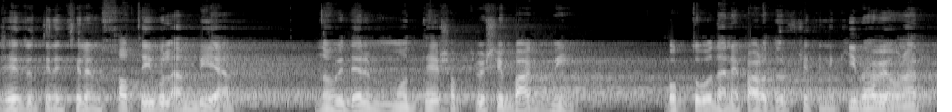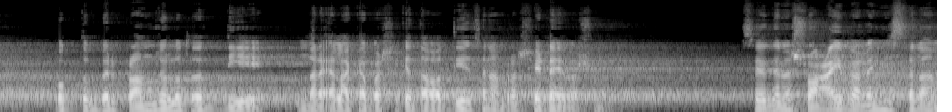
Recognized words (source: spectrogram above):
যেহেতু তিনি ছিলেন খতিবুল আম্বিয়া, নবীদের মধ্যে সবচেয়ে বেশি বাগ্মী বক্তব্যদানে পারদর্শী, তিনি কীভাবে ওনার বক্তব্যের প্রাঞ্জলতা দিয়ে ওনার এলাকাবাসীকে দাওয়াত দিয়েছেন আমরা সেটাই এবার শুনি সৈয়দিনা সোয়াইব আলহিসাল্লাম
